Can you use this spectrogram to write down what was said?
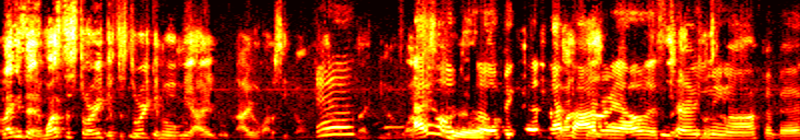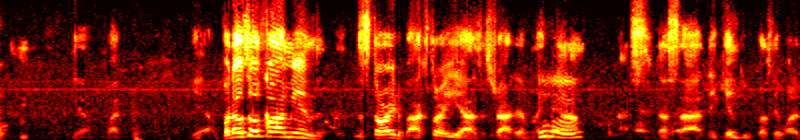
Like I said, once the story, if the story can hold me, I I honestly don't. care. Yeah. Like you know, I hope story- Yeah. so because that Once Battle the- Royale is yeah, turning me off a bit. Yeah, but yeah, but also far, I mean, the story, the backstory, yeah, is a strategy. I'm like, Mhm. yeah, that's that's sad. They killed you because they wanted,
